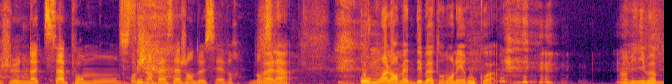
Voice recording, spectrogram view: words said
Je note ça pour mon prochain passage en Deux-Sèvres. voilà. Au moins leur mettre des bâtons dans les roues, quoi. Un minimum.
